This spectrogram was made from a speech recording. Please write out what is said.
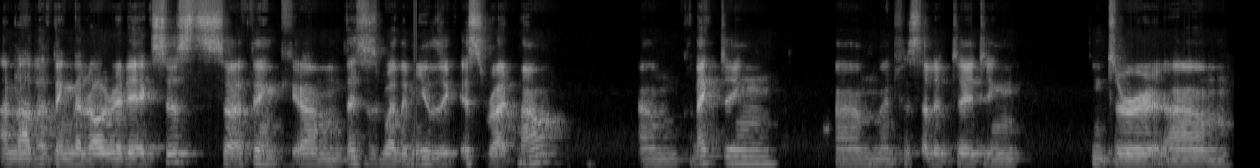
another thing that already exists. So I think um, this is where the music is right now, um, connecting um, and facilitating inter um,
